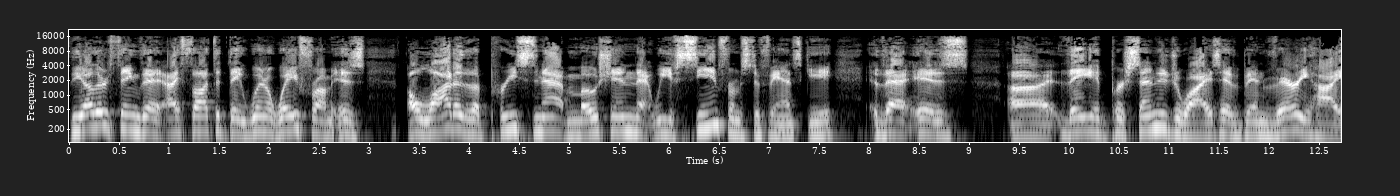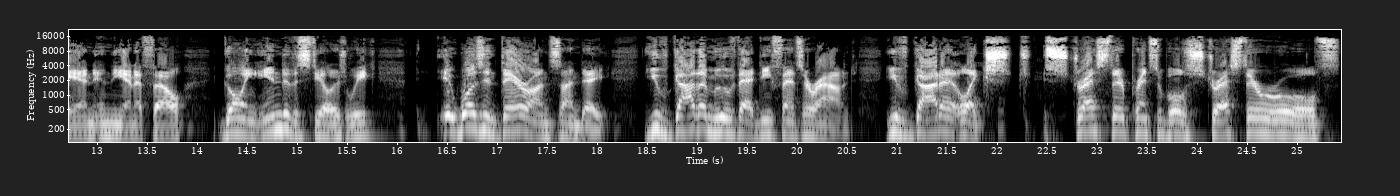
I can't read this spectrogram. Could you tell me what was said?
The other thing that I thought that they went away from is a lot of the pre-snap motion that we've seen from Stefanski that is uh, they percentage wise have been very high in in the NFL going into the Steelers week. It wasn't there on Sunday. You've got to move that defense around. You've got to like st- stress their principles, stress their rules,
